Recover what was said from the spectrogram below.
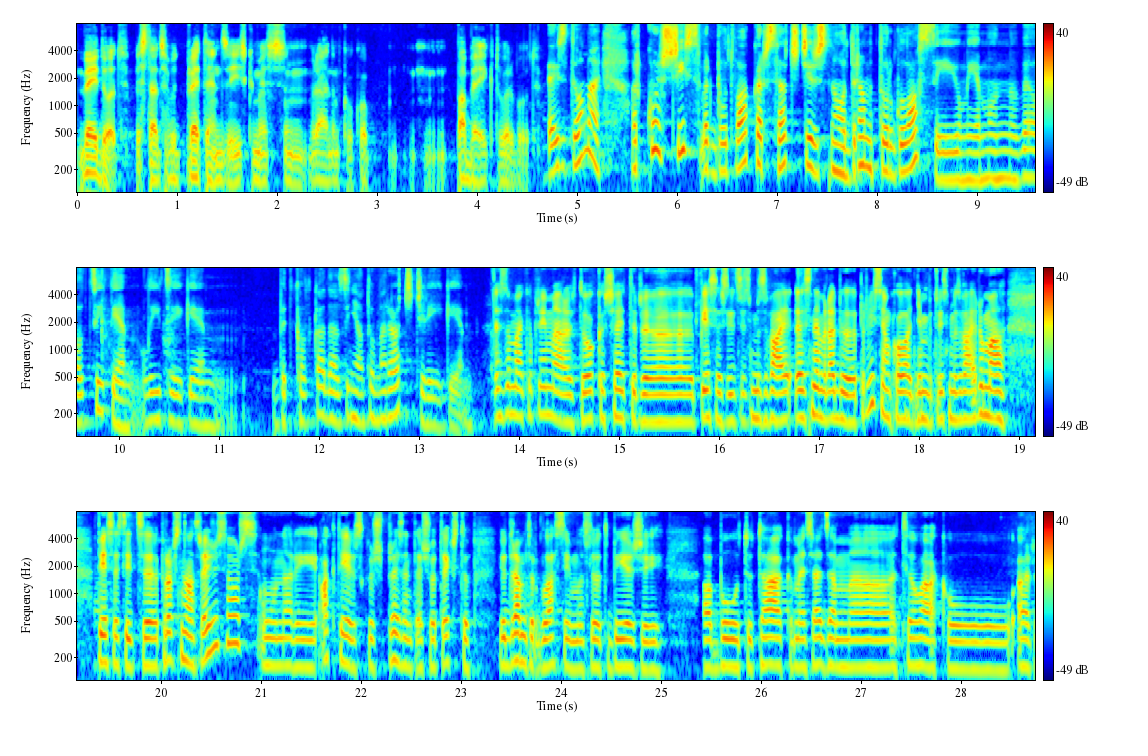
veidot bez tādas pretenzijas, ka mēs rādām kaut ko pabeigtu. Varbūt. Es domāju, ar ko šis varbūt vakars atšķiras no dramaturgu lasījumiem un vēl citiem līdzīgiem bet kaut kādā ziņā tomēr atšķirīgiem. Es domāju, ka primāri ir to, ka šeit ir uh, piesaistīts vismaz vai, es nevaru atbildēt par visiem kolēģiem, bet vismaz vairumā piesaistīts uh, profesionāls režisors un arī aktieris, kurš prezentē šo tekstu. Jo dramaturgu lasījumos ļoti bieži uh, būtu tā, ka mēs redzam cilvēku ar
